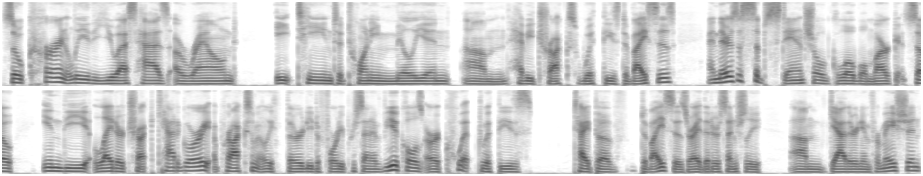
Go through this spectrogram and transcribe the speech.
So currently, the US has around 18 to 20 million um, heavy trucks with these devices, and there's a substantial global market. So in the lighter truck category, approximately 30 to 40% of vehicles are equipped with these type of devices, right, that are essentially um, gathering information.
